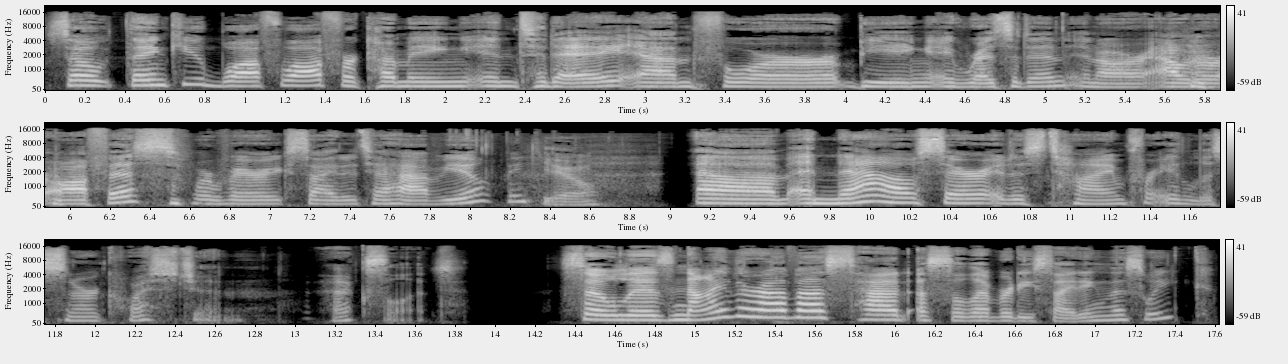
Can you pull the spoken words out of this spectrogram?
So thank you, Boafoa, for coming in today and for being a resident in our outer office. We're very excited to have you. Thank you. Um, and now, Sarah, it is time for a listener question. Excellent. So, Liz, neither of us had a celebrity sighting this week,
